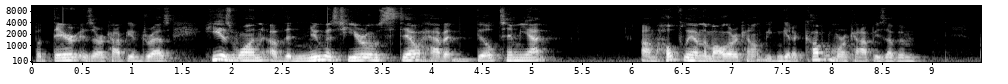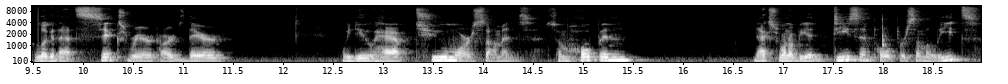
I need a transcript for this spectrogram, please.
But there is our copy of Drez. He is one of the newest heroes, still haven't built him yet. Um, hopefully on the Mauler account, we can get a couple more copies of him. But look at that, six rare cards there. We do have two more summons. So I'm hoping next one will be a decent pull for some elites.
